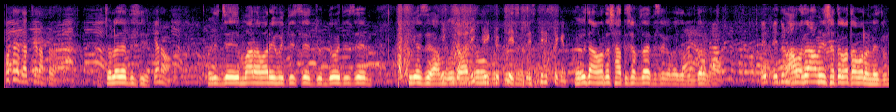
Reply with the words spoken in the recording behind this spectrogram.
কোথায় যাচ্ছেন আপনারা? চলে যেতেছি কেন? ওই যে মারামারি হইতেছে যুদ্ধ হইতেছে ঠিক আছে? আমাদের সাথে সব যাইতেছে আমাদের আমির সাথে কথা বলেন এই জন্য।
